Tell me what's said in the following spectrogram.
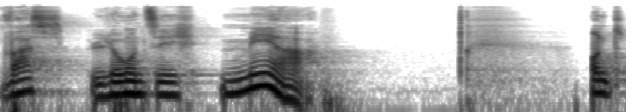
was lohnt sich mehr? Und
